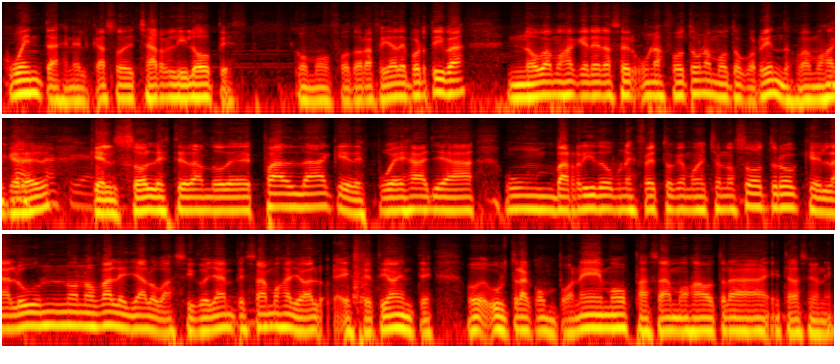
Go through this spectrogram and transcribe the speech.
cuentas, en el caso de Charlie López, como fotografía deportiva, no vamos a querer hacer una foto una moto corriendo. Vamos a querer que el sol le esté dando de espalda, que después haya un barrido, un efecto que hemos hecho nosotros, que la luz no nos vale ya lo básico. Ya empezamos a llevarlo, efectivamente, ultracomponemos, pasamos a otras instalaciones.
